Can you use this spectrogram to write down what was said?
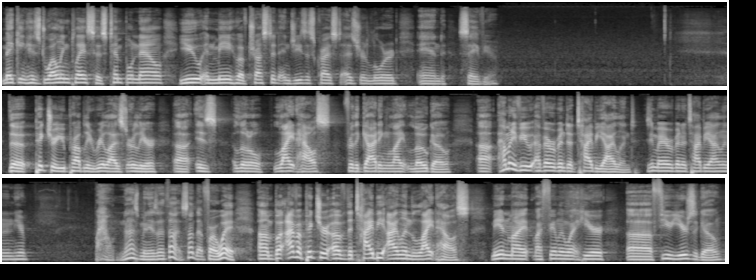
making his dwelling place, his temple now, you and me who have trusted in Jesus Christ as your Lord and Savior. The picture you probably realized earlier uh, is a little lighthouse for the Guiding Light logo. Uh, how many of you have ever been to Tybee Island? Has anybody ever been to Tybee Island in here? Wow, not as many as I thought. It's not that far away. Um, but I have a picture of the Tybee Island Lighthouse. Me and my, my family went here uh, a few years ago.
